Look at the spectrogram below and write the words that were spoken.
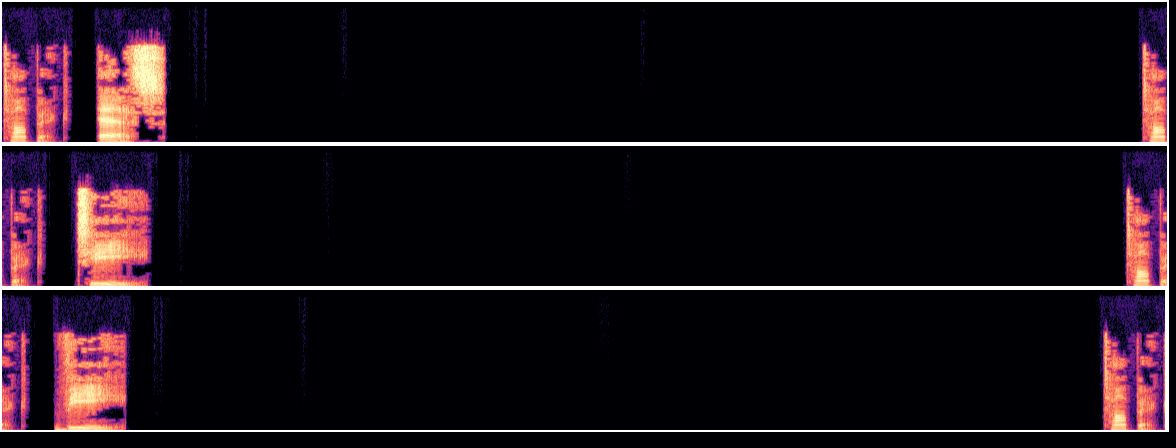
Topic. S. Topic. T Topic V. Topic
